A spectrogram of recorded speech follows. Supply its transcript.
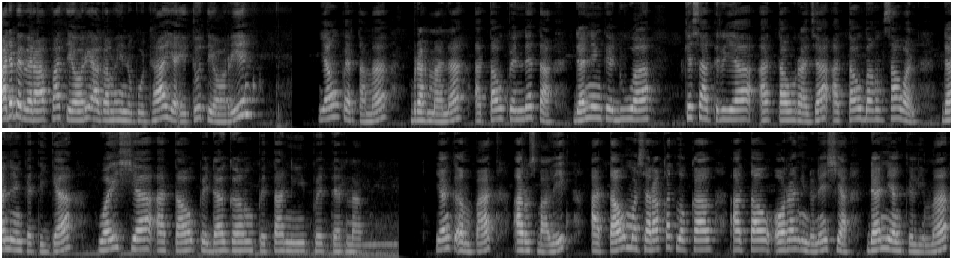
Ada beberapa teori agama Hindu-Buddha yaitu teori yang pertama Brahmana atau pendeta dan yang kedua kesatria atau raja atau bangsawan, dan yang ketiga, waisya atau pedagang, petani, peternak. Yang keempat, arus balik atau masyarakat lokal atau orang Indonesia, dan yang kelima,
